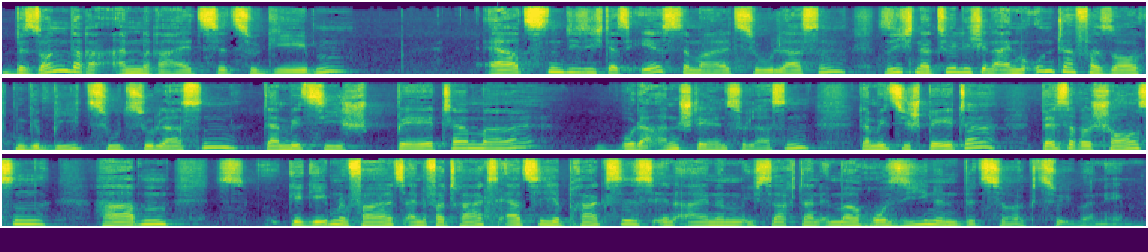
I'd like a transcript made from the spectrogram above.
besondere Anreize zu geben, Ärzten, die sich das erste Mal zulassen, sich natürlich in einem unterversorgten Gebiet zuzulassen, damit sie später mal oder anstellen zu lassen, damit sie später bessere Chancen haben, gegebenenfalls eine vertragsärztliche Praxis in einem, ich sage dann immer, Rosinenbezirk zu übernehmen.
